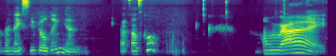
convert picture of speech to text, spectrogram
have a nice new building, and that sounds cool. All right.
